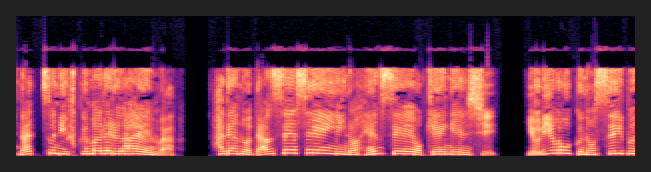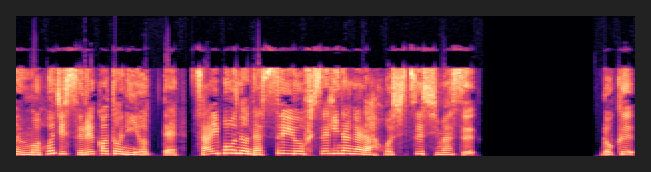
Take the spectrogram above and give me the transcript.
ナッツに含まれる亜鉛は、肌の男性繊維の変性を軽減し、より多くの水分を保持することによって細胞の脱水を防ぎながら保湿します。6、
